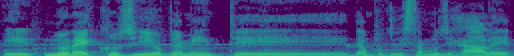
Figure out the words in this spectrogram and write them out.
e non è così ovviamente da un punto di vista musicale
